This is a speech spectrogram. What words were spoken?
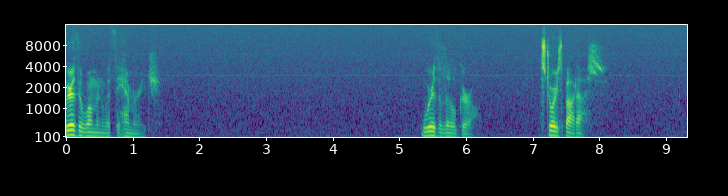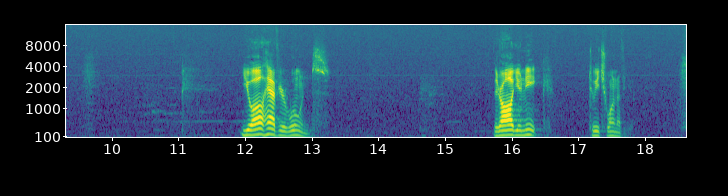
We're the woman with the hemorrhage. We're the little girl. The story's about us. You all have your wounds. They're all unique to each one of you.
